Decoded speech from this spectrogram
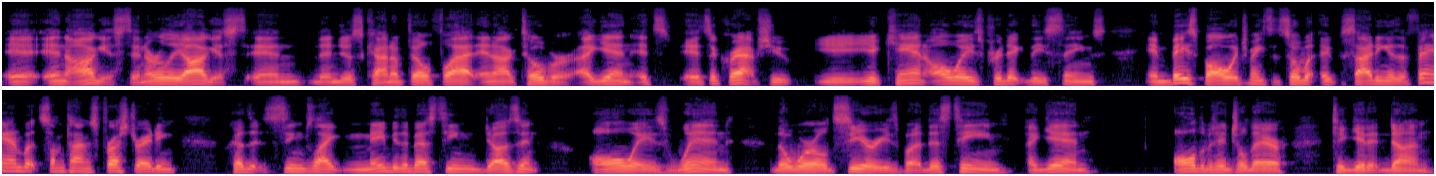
in August, in early August, and then just kind of fell flat in October. Again, it's it's a crapshoot. You, you can't always predict these things in baseball, which makes it so exciting as a fan, but sometimes frustrating because it seems like maybe the best team doesn't always win the World Series. But this team, again, all the potential there to get it done.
